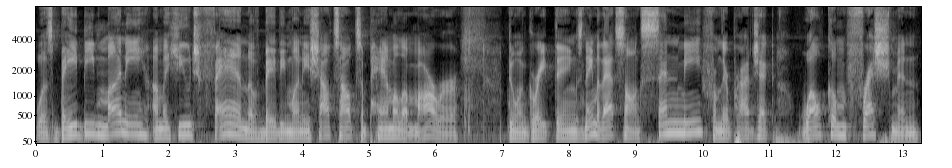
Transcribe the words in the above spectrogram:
was Baby Money. I'm a huge fan of Baby Money. Shouts out to Pamela Maurer doing great things. Name of that song, Send Me, from their project Welcome Freshman.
